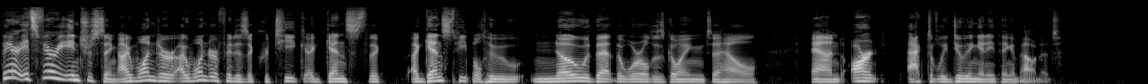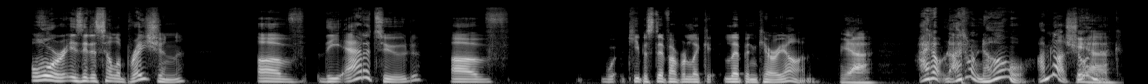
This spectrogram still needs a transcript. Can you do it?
Very, it's very interesting. I wonder. I wonder if it is a critique against the against people who know that the world is going to hell and aren't actively doing anything about it, or is it a celebration of the attitude of w- keep a stiff upper lip and carry on? Yeah, I don't. I don't know. I'm not sure. yeah. Nick.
